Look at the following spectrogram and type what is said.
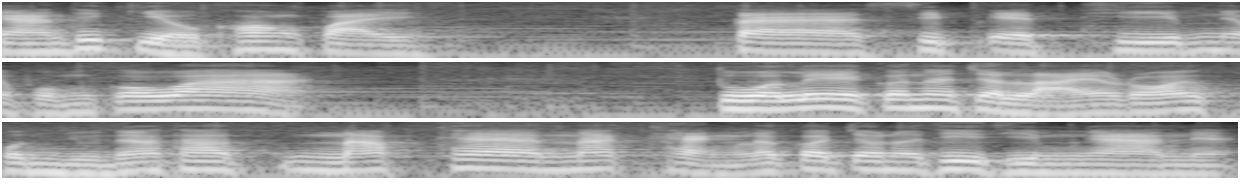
งานที่เกี่ยวข้องไป แต่ 11 ทีมเนี่ยผมก็ว่าตัวเลขก็น่าจะหลายร้อยคนอยู่นะถ้านับแค่นักแข่งแล้วก็เจ้าหน้าที่ทีมงานเนี่ย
